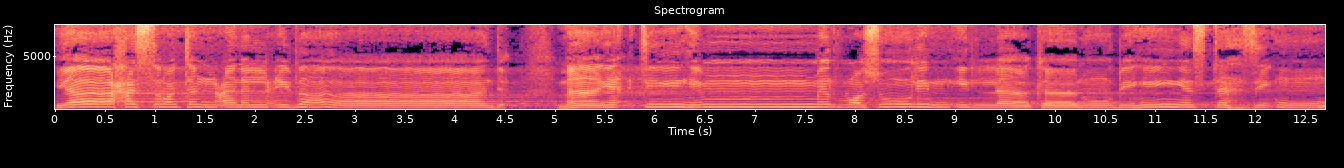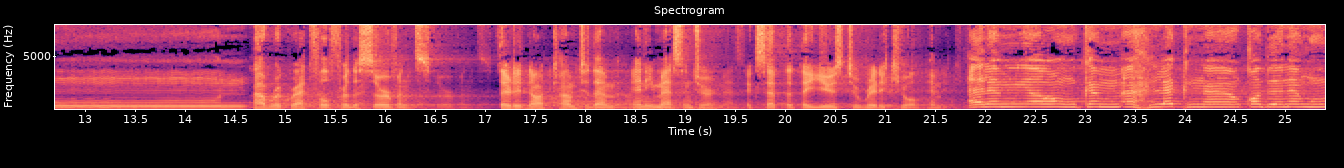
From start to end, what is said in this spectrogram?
يا حسرة على العباد ما يأتيهم من رسول إلا كانوا به يستهزئون How regretful for the servants! There did not come to them any messenger except that they used to ridicule him. ألم يروا كم أهلكنا قبلهم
